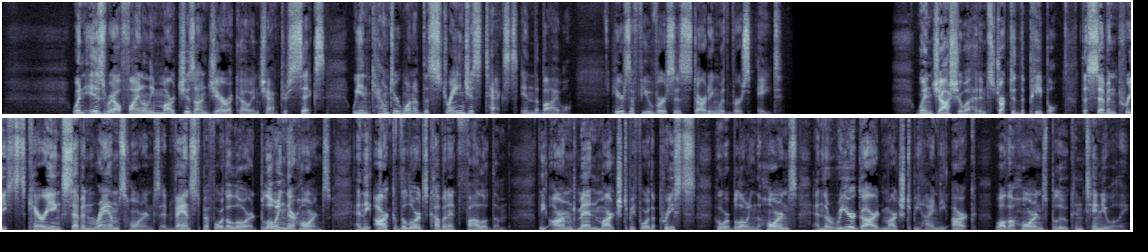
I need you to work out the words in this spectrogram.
When Israel finally marches on Jericho in chapter 6, we encounter one of the strangest texts in the Bible. Here's a few verses starting with verse 8. When Joshua had instructed the people, the seven priests carrying seven ram's horns advanced before the Lord, blowing their horns, and the ark of the Lord's covenant followed them. The armed men marched before the priests, who were blowing the horns, and the rear guard marched behind the ark, while the horns blew continually.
